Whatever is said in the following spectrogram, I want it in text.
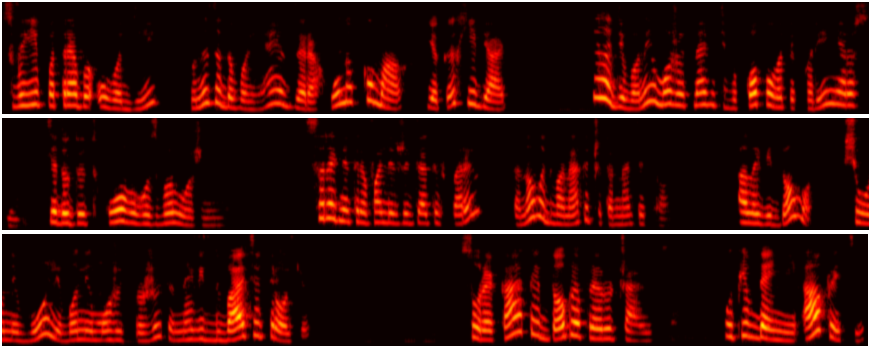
Свої потреби у воді вони задовольняють за рахунок комах, яких їдять. Іноді вони можуть навіть викопувати коріння рослин для додаткового зволоження. Середня тривалість життя цих тварин становить 12-14 років, але відомо, що у неволі вони можуть прожити навіть 20 років. Сурикати добре приручаються. У південній Африці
